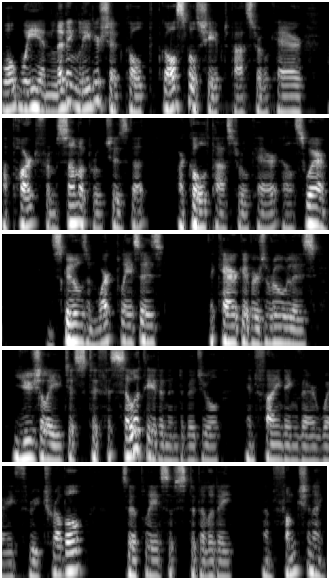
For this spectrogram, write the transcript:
what we in living leadership call gospel shaped pastoral care apart from some approaches that are called pastoral care elsewhere. In schools and workplaces, the caregiver's role is usually just to facilitate an individual in finding their way through trouble to a place of stability and functioning.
